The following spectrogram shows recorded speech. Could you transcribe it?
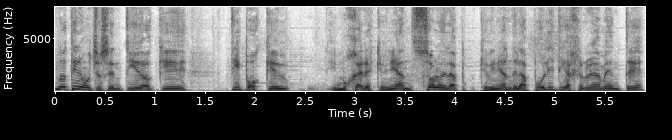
no tiene mucho sentido que tipos que. y mujeres que venían solo de la, que venían de la política genuinamente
